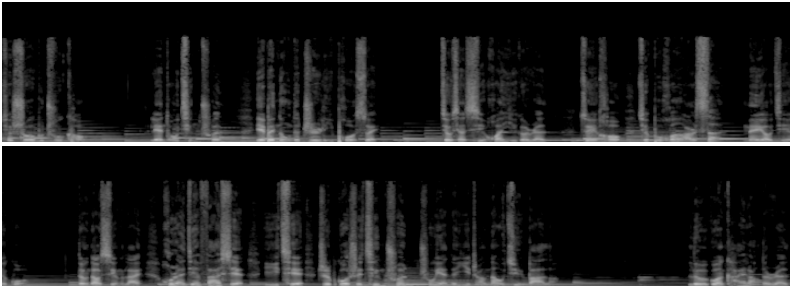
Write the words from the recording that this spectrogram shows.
却说不出口，连同青春也被弄得支离破碎，就像喜欢一个人。最后却不欢而散，没有结果。等到醒来，忽然间发现一切只不过是青春出演的一场闹剧罢了。乐观开朗的人，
